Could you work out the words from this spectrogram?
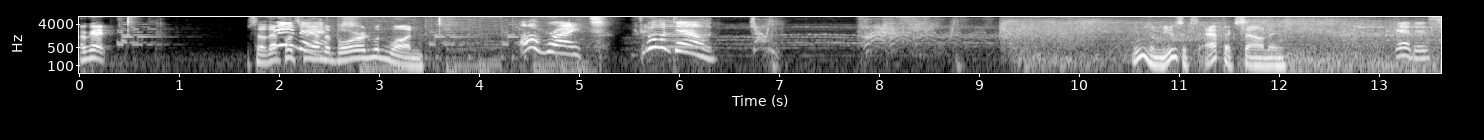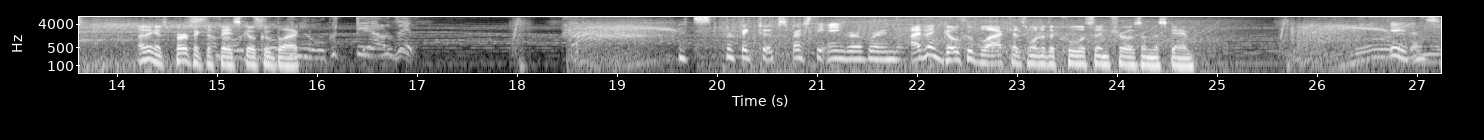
Okay. So that Rematch. puts me on the board with one. All right. Going down. Ooh, the music's epic sounding. Yeah, it is. I think it's perfect to face Goku Black. It's perfect to express the anger of wearing the- I think Goku Black has one of the coolest intros in this game. Yeah, he does.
